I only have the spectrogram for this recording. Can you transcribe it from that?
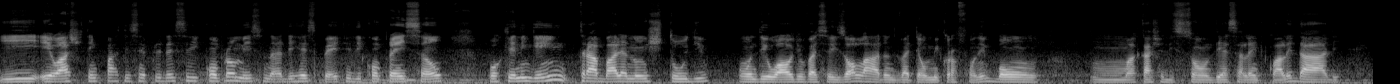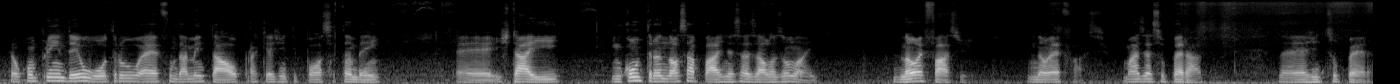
E eu acho que tem que partir sempre desse compromisso, né? De respeito e de compreensão, porque ninguém trabalha num estúdio onde o áudio vai ser isolado, onde vai ter um microfone bom, uma caixa de som de excelente qualidade. Então, compreender o outro é fundamental para que a gente possa também é, estar aí encontrando nossa paz nessas aulas online. Não é fácil, gente. Não é fácil, mas é superado. Né? A gente supera.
